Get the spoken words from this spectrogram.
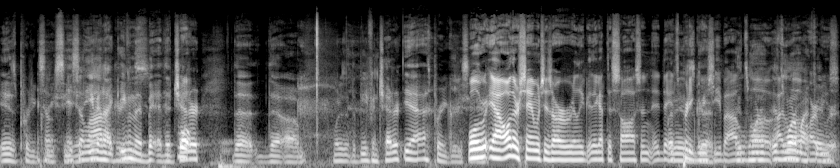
is pretty It's a- greasy. it's and a even lot of like even the the cheddar, the the um, what is it? The beef and cheddar. Yeah. It's pretty greasy. Well, yeah, all their sandwiches are really good. They got the sauce and it, it's it pretty is good. greasy, but I it's love one, it's I one of my Arby's. favorite.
